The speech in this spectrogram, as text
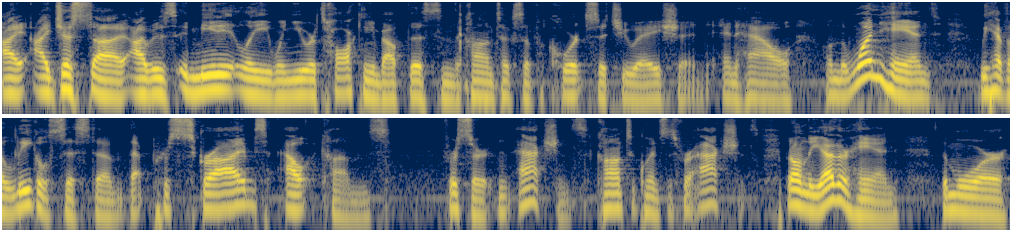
I I just uh, I was immediately when you were talking about this in the context of a court situation and how on the one hand we have a legal system that prescribes outcomes for certain actions, consequences for actions, but on the other hand, the more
